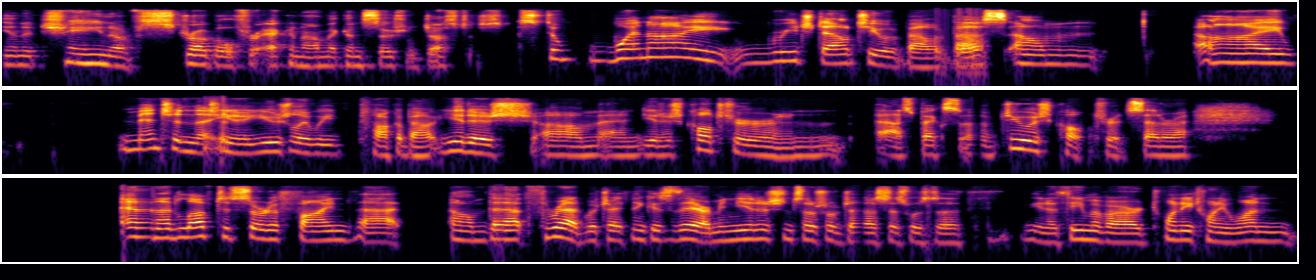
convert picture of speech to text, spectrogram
in a chain of struggle for economic and social justice. So when i reached out to you about this um, I mentioned that you know usually we talk about Yiddish um, and Yiddish culture and aspects of Jewish culture, etc. And I'd love to sort of find that um, that thread, which I think is there. I mean, Yiddish and social justice was a you know theme of our 2021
